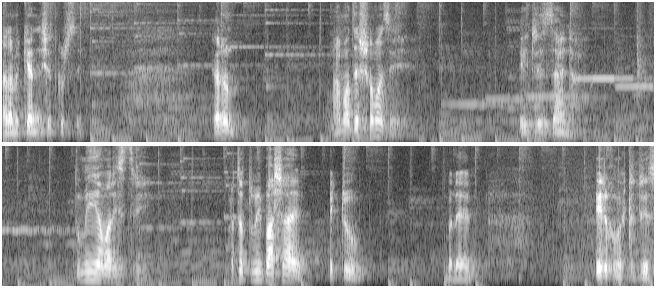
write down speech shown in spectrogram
আর আমি কেন নিষেধ করছি? কারণ আমাদের সমাজে এই ড্রেস যায় না। তুমি আমার স্ত্রী হয়তো তুমি বাসায় একটু মানে এরকম একটা ড্রেস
